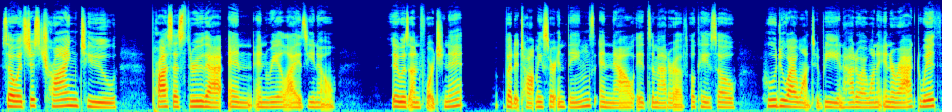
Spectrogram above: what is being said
So it's just trying to process through that and and realize, you know, it was unfortunate, but it taught me certain things and now it's a matter of okay, so who do I want to be and how do I want to interact with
